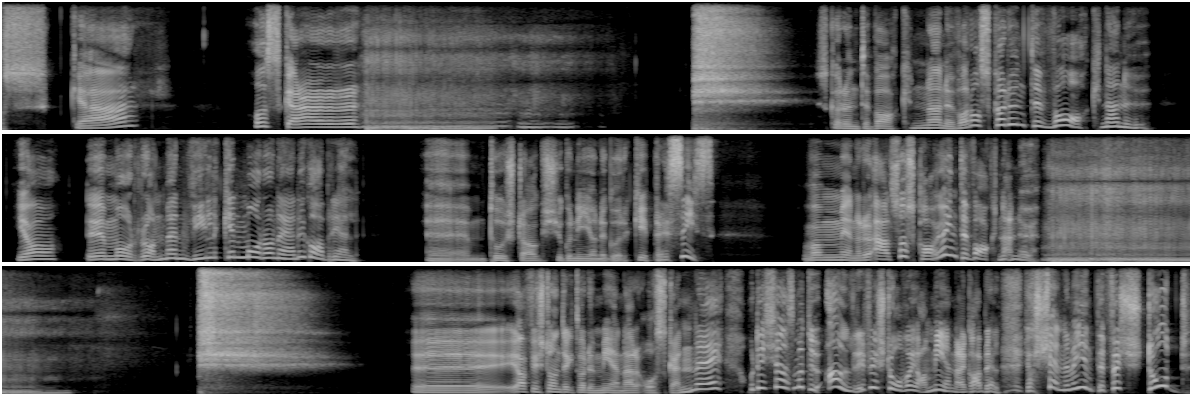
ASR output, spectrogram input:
Oskar? Oskar? Ska du inte vakna nu? Vadå, ska du inte vakna nu? Ja, det är morgon. Men vilken morgon är det, Gabriel? Ehm, torsdag 29 Gurki. Precis! Vad menar du? Alltså ska jag inte vakna nu? Ehm jag förstår inte riktigt vad du menar, Oskar. Nej, och det känns som att du aldrig förstår vad jag menar, Gabriel. Jag känner mig inte förstådd!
